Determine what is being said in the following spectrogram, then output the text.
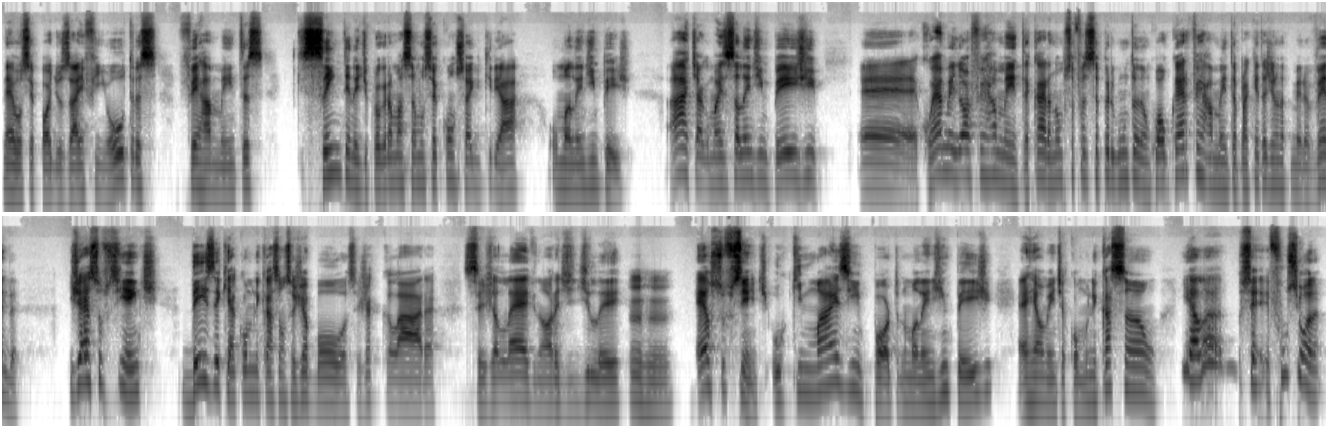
né? Você pode usar, enfim, outras ferramentas que, sem entender de programação, você consegue criar uma landing page. Ah, Thiago, mas essa landing page, é, qual é a melhor ferramenta? Cara, não precisa fazer essa pergunta, não. Qualquer ferramenta para quem está gerando a primeira venda já é suficiente, desde que a comunicação seja boa, seja clara, seja leve na hora de, de ler. Uhum. É o suficiente. O que mais importa numa landing page é realmente a comunicação e ela se- funciona.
